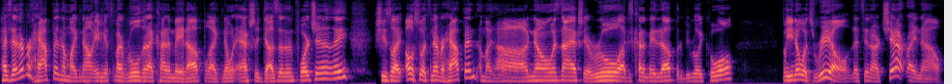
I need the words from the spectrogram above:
has that ever happened?" I'm like, "No, Amy, it's my rule that I kind of made up. Like, no one actually does it, unfortunately." She's like, "Oh, so it's never happened?" I'm like, "Oh, no, it's not actually a rule. I just kind of made it up, but it'd be really cool." But you know what's real? That's in our chat right now.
